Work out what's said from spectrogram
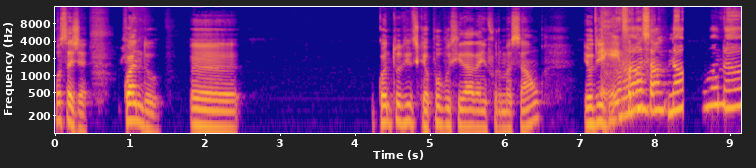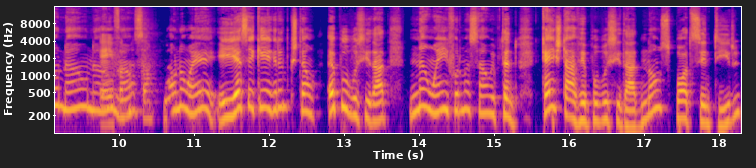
Ou seja, quando, eh, quando tu dizes que a publicidade é informação, eu digo É "Não, informação. Não, Não, não, não, É não, não. informação. Não, não é. E essa é que é a grande questão. A publicidade não é informação. E, portanto, quem está a ver publicidade não se pode sentir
